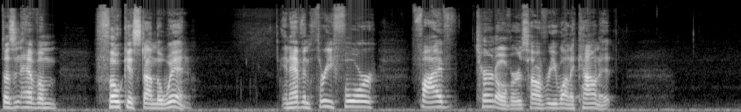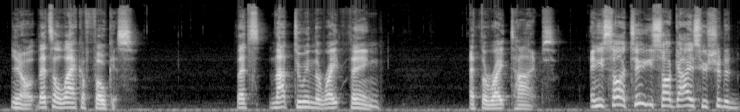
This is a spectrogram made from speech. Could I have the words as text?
Doesn't have them focused on the win. And having three, four, five turnovers, however you want to count it, you know, that's a lack of focus. That's not doing the right thing at the right times. And you saw it too. You saw guys who should have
